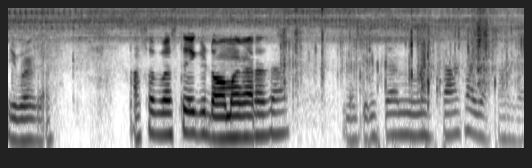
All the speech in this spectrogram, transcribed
हे बघा. असं बसतं की डॉमा करायचा. नंतर त्यानं टाकायचा कांदा.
